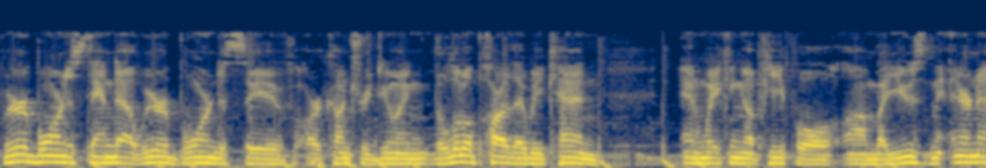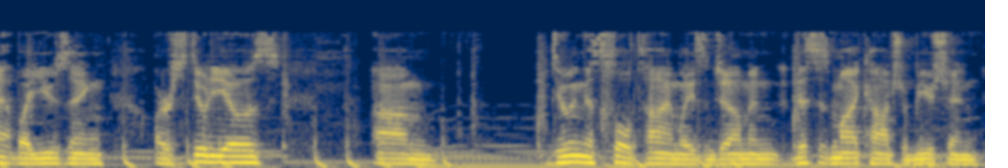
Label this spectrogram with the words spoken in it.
we were born to stand out. We were born to save our country, doing the little part that we can and waking up people um, by using the internet, by using our studios, um, doing this full time, ladies and gentlemen. This is my contribution.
